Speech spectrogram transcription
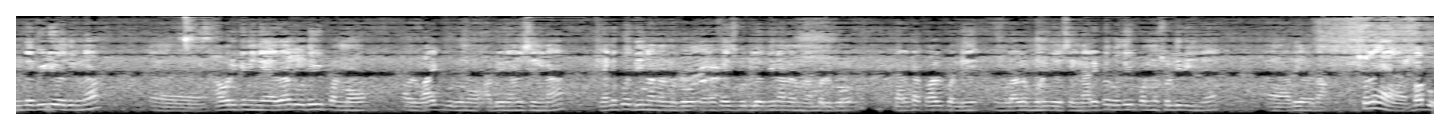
இந்த வீடியோ எதுக்குன்னா அவருக்கு நீங்கள் ஏதாவது உதவி பண்ணணும் அவர் வாய்ப்பு கொடுக்கணும் அப்படின்னு நினச்சிங்கன்னா எனக்கோ தீனானனுக்கோ என் ஃபேஸ்புக்கில் தீனானன் நம்பருக்கோ கரெக்டாக கால் பண்ணி உங்களால் முடிஞ்ச விஷயம் நிறைய பேர் உதவி பண்ணணும்னு சொல்லியிருக்கீங்க அதே தான் சொல்லுங்கள் பாபு.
